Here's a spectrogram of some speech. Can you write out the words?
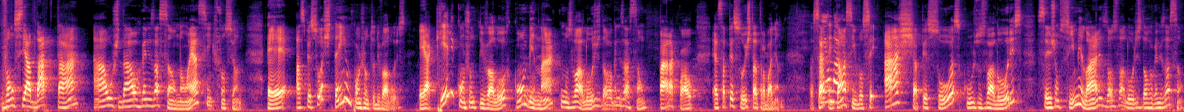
vão se adaptar aos da organização. Não é assim que funciona. É as pessoas têm um conjunto de valores. É aquele conjunto de valor combinar com os valores da organização para a qual essa pessoa está trabalhando. Tá certo? Uma... Então, assim, você acha pessoas cujos valores sejam similares aos valores da organização.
